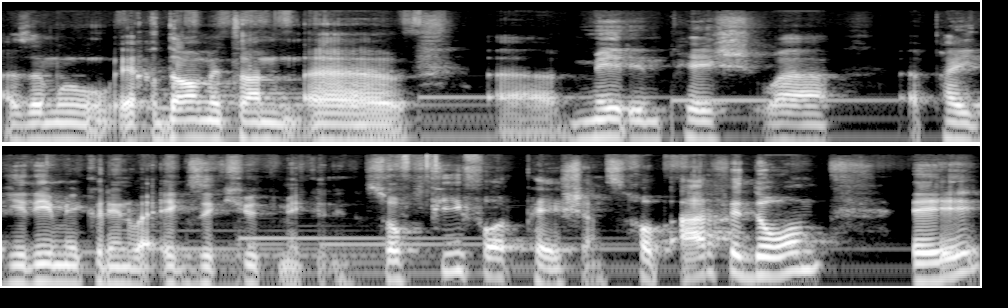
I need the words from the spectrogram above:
از امو اقدامتان میرین پیش و پیگیری می‌کنین و اکزیکیوت می‌کنین. So P for patience. خب حرف دوم A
